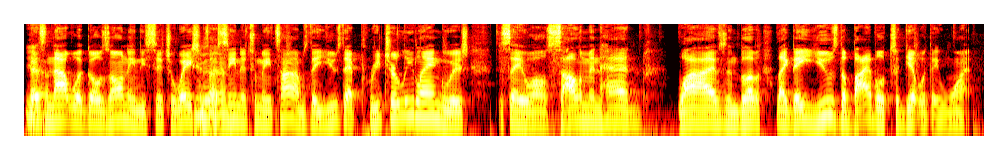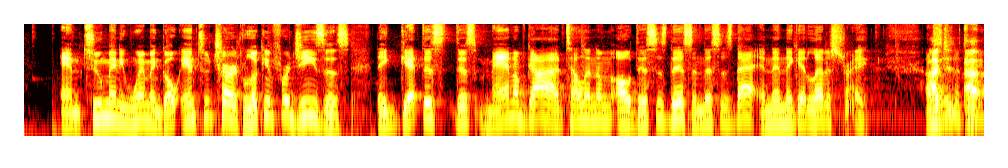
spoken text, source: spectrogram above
That's yeah. not what goes on in these situations. I've seen it too many times. They use that preacherly language to say, "Well, Solomon had wives and blah blah." Like they use the Bible to get what they want. And too many women go into church looking for Jesus. They get this this man of God telling them, "Oh, this is this and this is that," and then they get led astray. I just, it too many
